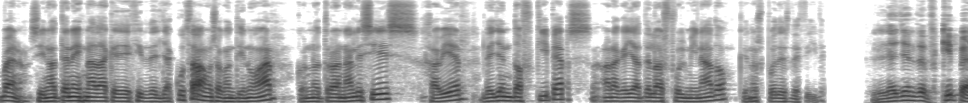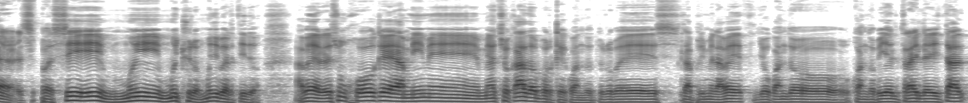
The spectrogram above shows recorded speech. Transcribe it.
Bueno, si no tenéis nada que decir del Yakuza, vamos a continuar con otro análisis. Javier, Legend of Keepers, ahora que ya te lo has fulminado, ¿qué nos puedes decir? Legend of Keepers, pues sí, muy, muy chulo, muy divertido. A ver, es un juego que a mí me, me ha chocado porque cuando tú lo ves la primera vez, yo cuando, cuando vi el tráiler y tal,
